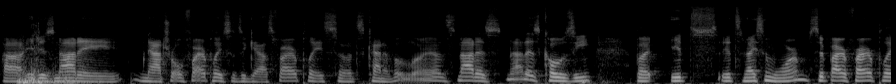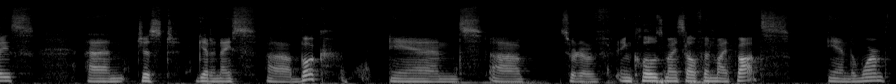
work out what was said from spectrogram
Uh, it is not a natural fireplace; it's a gas fireplace, so it's kind of a, it's not as not as cozy, but it's it's nice and warm. Sit by a fireplace and just get a nice uh, book and uh, sort of enclose myself in my thoughts and the warmth,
